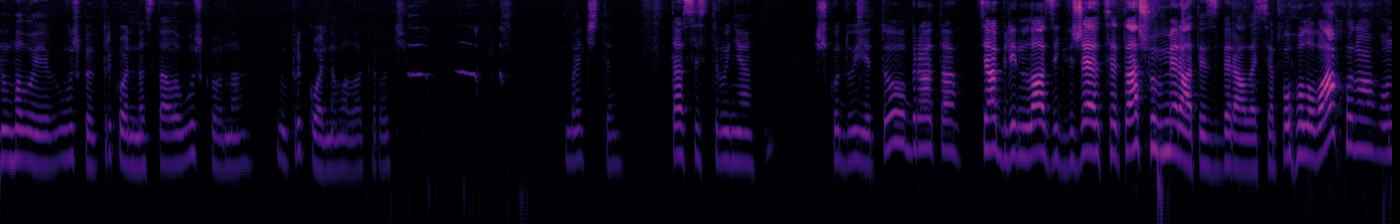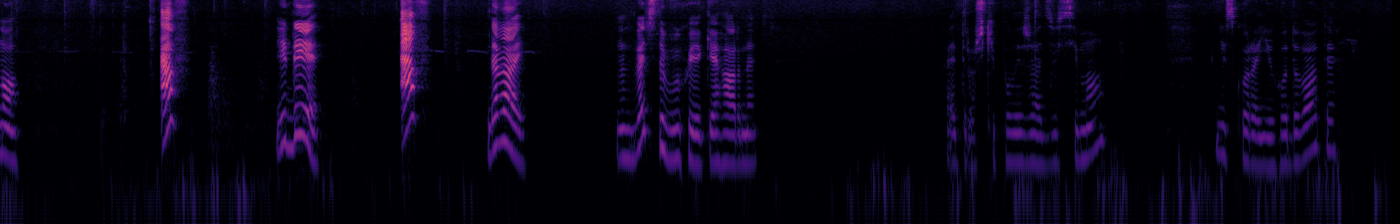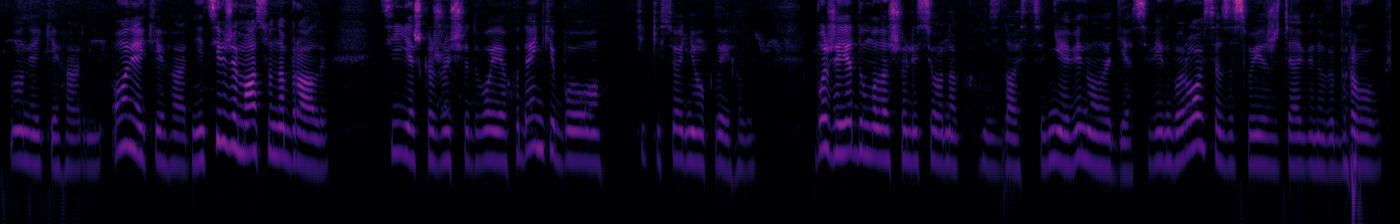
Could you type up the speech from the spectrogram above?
Малої вушко прикольно стало вушко, вона ну, прикольно мала, коротше. Бачите? Та сеструня шкодує того брата. Ця, блін, лазить вже. Це та, що вмирати збиралася. По головах воно, воно. Аф! Іди! Аф! Давай! Бачите, вухо яке гарне. Хай трошки полежать з усіма. Мені скоро їх годувати. Он які гарні. Он які гарні. Ці вже масу набрали. Ці, я ж кажу, ще двоє худенькі, бо тільки сьогодні оклигали. Боже, я думала, що лісьонок здасться. Ні, він молодець. Він боровся за своє життя, він виборов.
